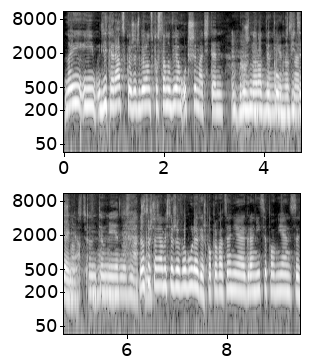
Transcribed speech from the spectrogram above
No i, i literacko rzecz biorąc postanowiłam utrzymać ten różnorodny tę punkt widzenia, tę, tę niejednoznaczność. No zresztą ja myślę, że w ogóle, wiesz, poprowadzenie granicy pomiędzy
